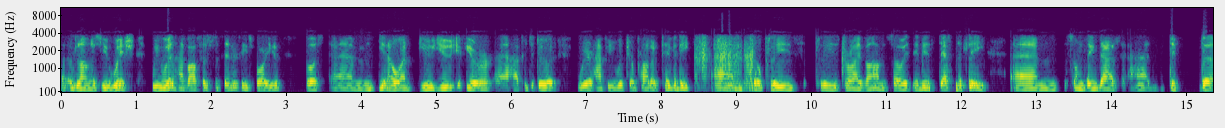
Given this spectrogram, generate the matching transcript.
as long as you wish. We will have office facilities for you." But um, you know what? You, you, if you're uh, happy to do it, we're happy with your productivity. Um, so please, please drive on. So it, it is definitely um, something that uh, the, the,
